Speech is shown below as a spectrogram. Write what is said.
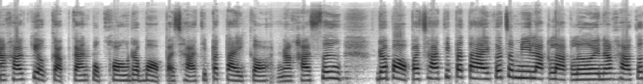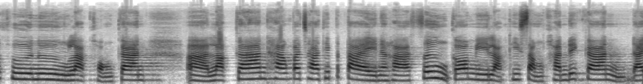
นะคะเกี่ยวกับการปกครองระบอบประชาธิปไตยก่อนนะคะ ซึ่งระบอบประชาธิปไตยก็จะมีหลักๆเลยนะคะก็คือ 1 หลักของการหลักการทางประชาธิปไตยนะคะ ซึ่งก็มีหลักที่สำคัญด้วยกันได้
